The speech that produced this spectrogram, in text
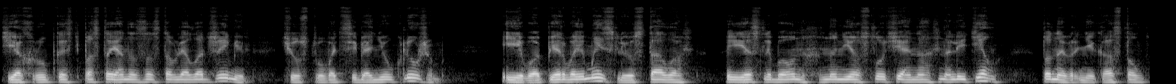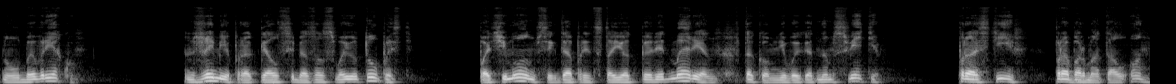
чья хрупкость постоянно заставляла Джимми чувствовать себя неуклюжим. И его первой мыслью стало, если бы он на нее случайно налетел, то наверняка столкнул бы в реку. Джимми проклял себя за свою тупость, Почему он всегда предстает перед Мэриан в таком невыгодном свете? «Прости», — пробормотал он.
